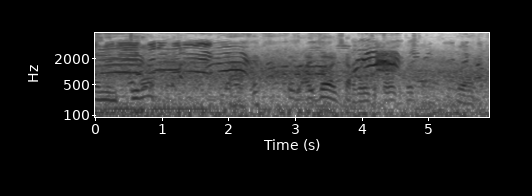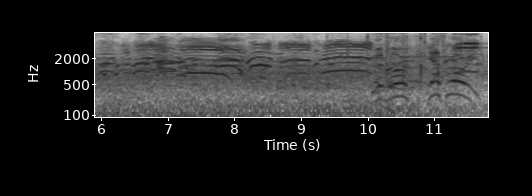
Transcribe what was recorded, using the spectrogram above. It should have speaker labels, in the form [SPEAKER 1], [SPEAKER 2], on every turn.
[SPEAKER 1] when you do that? Yeah, I, I just got to raise the doors at this point.
[SPEAKER 2] Yeah.
[SPEAKER 3] Good roar. Yes, Rory.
